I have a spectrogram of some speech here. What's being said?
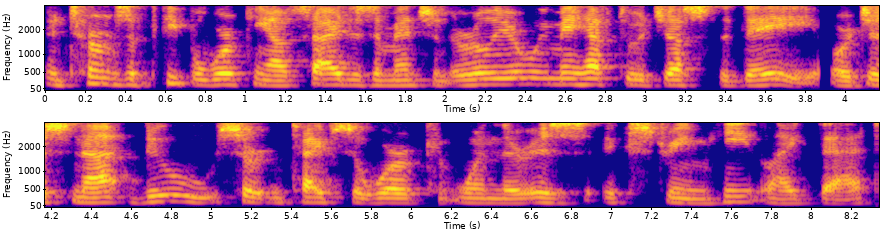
In terms of people working outside, as I mentioned earlier, we may have to adjust the day or just not do certain types of work when there is extreme heat like that.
